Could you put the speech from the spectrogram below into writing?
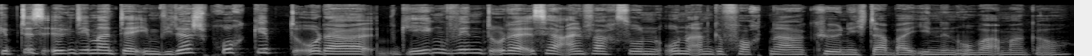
Gibt es irgendjemand, der ihm Widerspruch gibt oder Gegenwind oder ist er einfach so ein unangefochtener König da bei Ihnen in Oberammergau?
